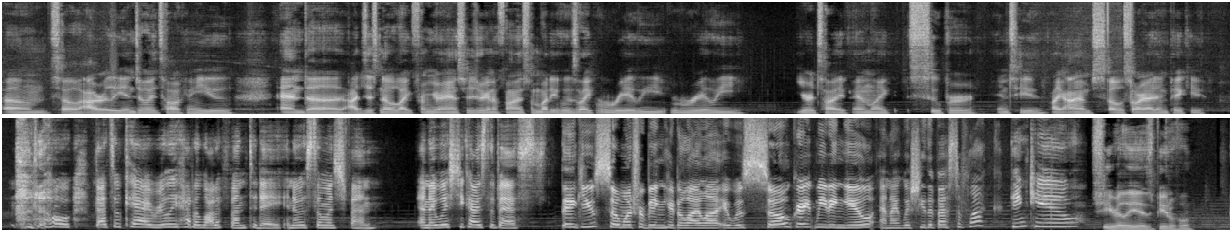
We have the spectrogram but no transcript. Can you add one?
Um, so I really enjoyed talking to you, and uh, I just know like from your answers, you're gonna find somebody who's like really, really your type and like super into you. Like I am so sorry I didn't pick you. no, that's okay. I really had a lot of fun today, and it was so much fun. And I wish you guys the best. Thank you so much for being here, Delilah. It was so great meeting you, and I wish you the best of luck. Thank you. She really is beautiful.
